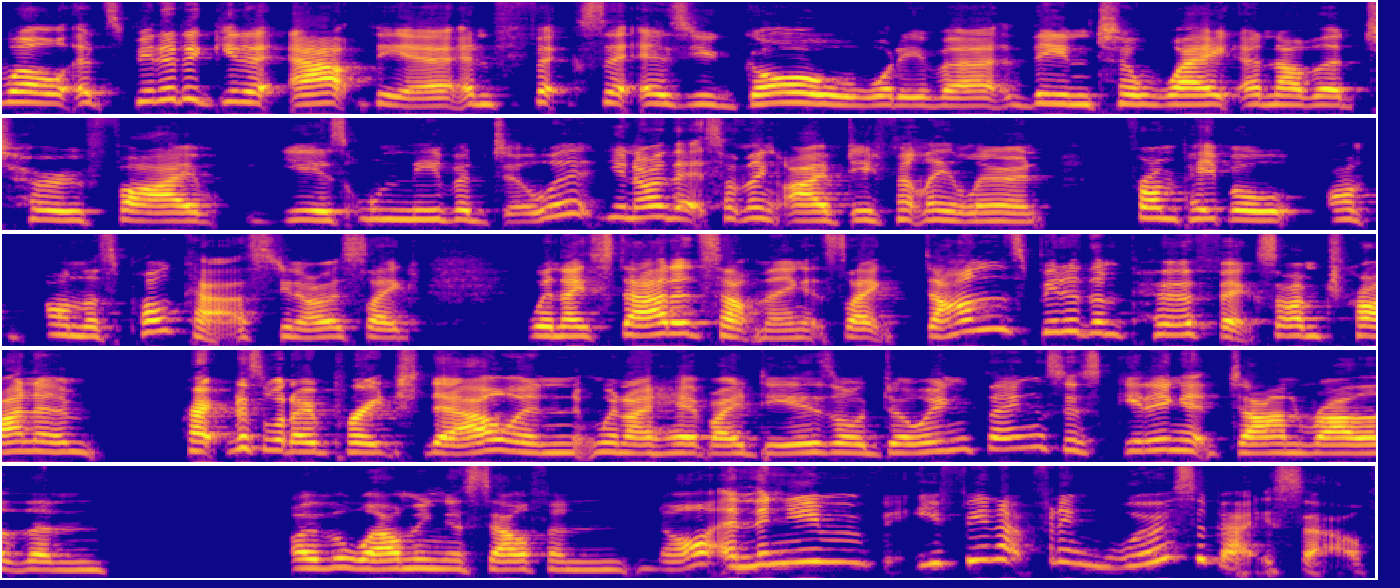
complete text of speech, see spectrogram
Well, it's better to get it out there and fix it as you go or whatever than to wait another two, five years or never do it. You know, that's something I've definitely learned from people on, on this podcast. You know, it's like when they started something, it's like done's better than perfect. So I'm trying to practice what I preach now and when I have ideas or doing things, just getting it done rather than overwhelming yourself and not. And then you you end up feeling worse about yourself.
